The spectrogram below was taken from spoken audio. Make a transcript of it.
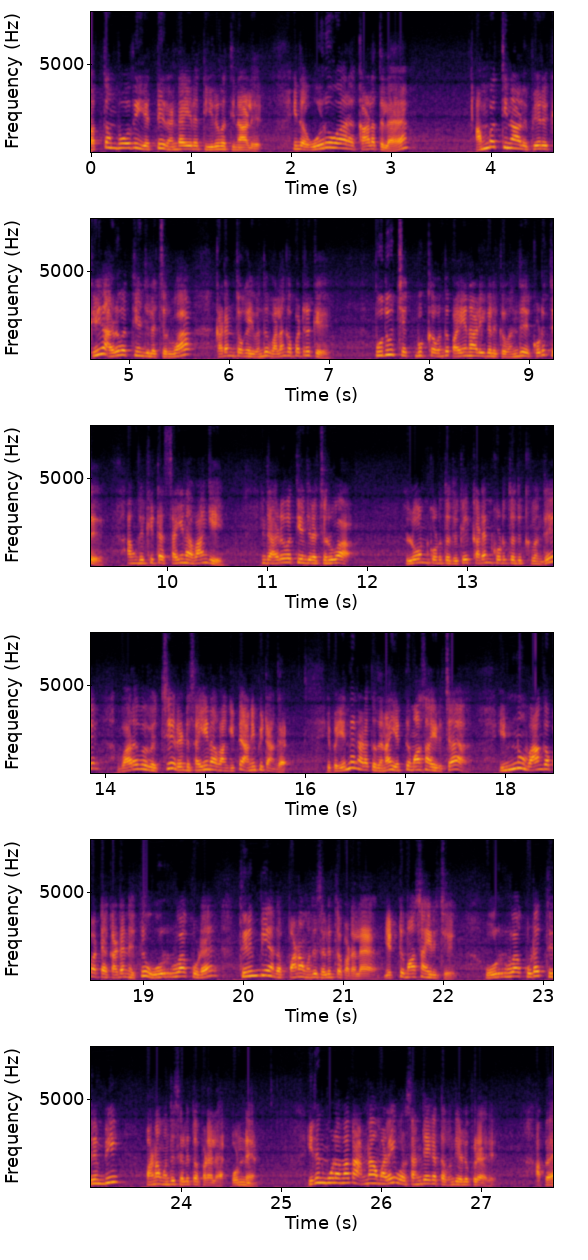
பத்தொம்போது எட்டு ரெண்டாயிரத்தி இருபத்தி நாலு இந்த ஒரு வார காலத்தில் ஐம்பத்தி நாலு பேருக்கு அறுபத்தி அஞ்சு லட்ச ரூபா கடன் தொகை வந்து வழங்கப்பட்டிருக்கு. புது செக் புக்கை வந்து பயனாளிகளுக்கு வந்து கொடுத்து அவங்க கிட்ட சைனை வாங்கி இந்த அறுபத்தி அஞ்சு லட்ச ரூபா லோன் கொடுத்ததுக்கு கடன் கொடுத்ததுக்கு வந்து வரவு வச்சு ரெண்டு சைனை வாங்கிட்டு அனுப்பிட்டாங்க. இப்போ என்ன நடக்குதுன்னா எட்டு மாதம் ஆயிடுச்சா இன்னும் வாங்கப்பட்ட கடனுக்கு ஒரு ரூபா கூட திரும்பி அந்த பணம் வந்து செலுத்தப்படலை. எட்டு மாதம் ஆயிடுச்சு ஒரு ரூபா கூட திரும்பி பணம் வந்து செலுத்தப்படலை. ஒன்று இதன் மூலமாக அண்ணாமலை ஒரு சந்தேகத்தை வந்து எழுப்புறாரு. அப்போ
